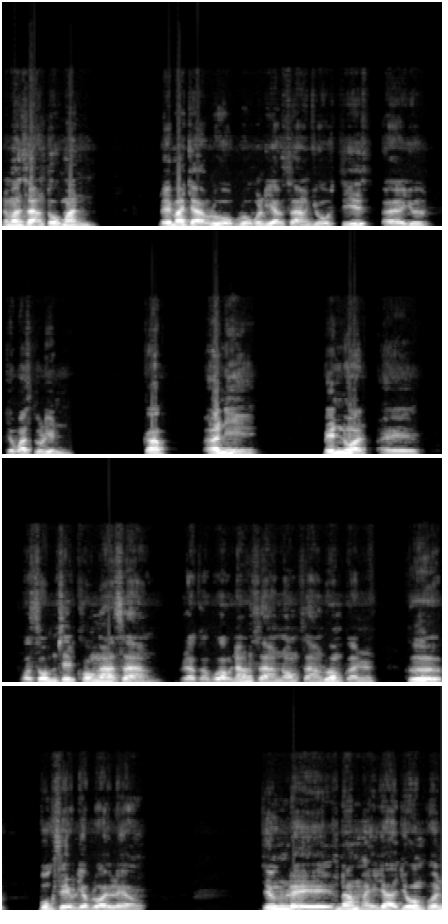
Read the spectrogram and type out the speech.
น้ำมันสร้างตกมันได้มาจากลูกลูกคนเลี้ยงสร้างอยู่สีเอ่ออยู่จังหวัดสุรินทร์ ครับ อันนี้เป็นนวดไอ้ผสมเสร็จของง่าสร้าง แล้วก็พวกนังสร้างนองสร้างร่วมกัน คือปุกเสกเรียบร้อยแล้ว จึงเลยนำให้ญาติโยมเพิ่น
